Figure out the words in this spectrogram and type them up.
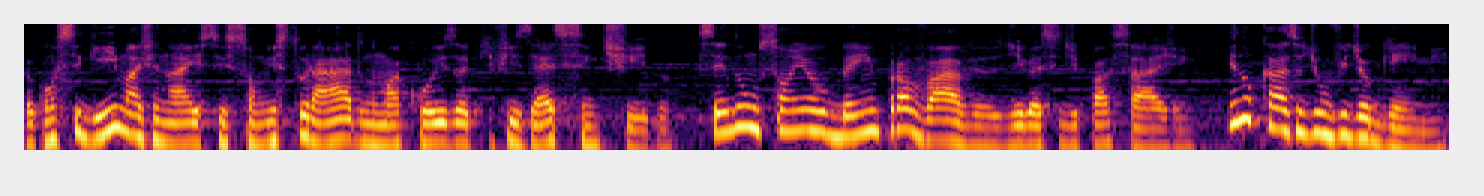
eu consegui imaginar esse som misturado numa coisa que fizesse sentido, sendo um sonho bem improvável, diga-se de passagem. E no caso de um videogame,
